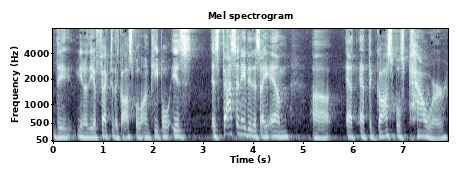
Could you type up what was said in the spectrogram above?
the, you know, the effect of the gospel on people is as fascinated as I am uh, at, at the gospel's power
